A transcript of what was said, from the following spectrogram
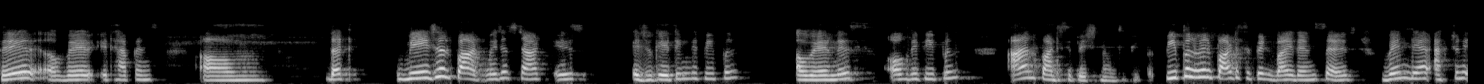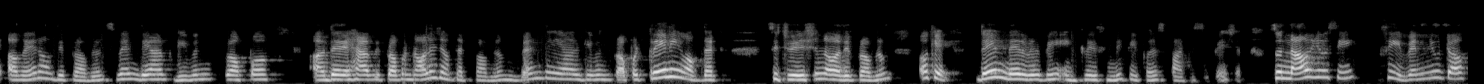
there uh, where it happens, um, that major part, major start is educating the people, awareness of the people, and participation of the people. People will participate by themselves when they are actually aware of the problems, when they are given proper, uh, they have the proper knowledge of that problem, when they are given proper training of that situation or the problem okay then there will be increase in the people's participation so now you see see when you talk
